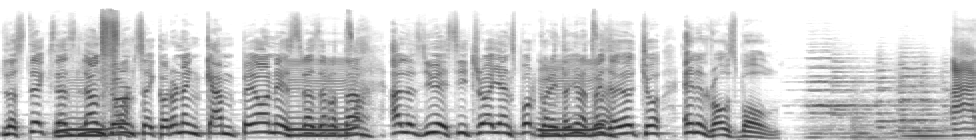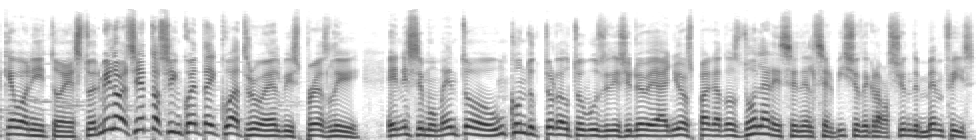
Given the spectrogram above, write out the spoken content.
los Texas Longhorns se coronan campeones tras derrotar a los USC Trojans por 41 a 38 en el Rose Bowl. Ah, qué bonito esto. En 1954, Elvis Presley. En ese momento, un conductor de autobús de 19 años paga 2 dólares en el servicio de grabación de Memphis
